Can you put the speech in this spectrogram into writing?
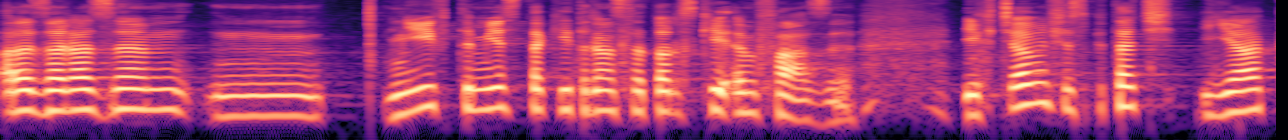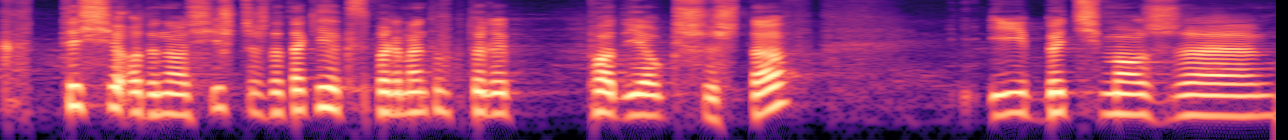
ale zarazem mm, mniej w tym jest takiej translatorskiej emfazy. I chciałbym się spytać, jak ty się odnosisz też do takich eksperymentów, które podjął Krzysztof I być może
